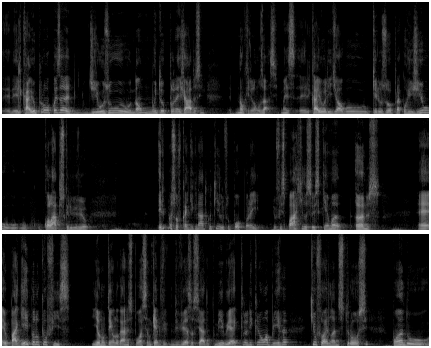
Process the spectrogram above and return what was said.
ele caiu por uma coisa de uso não muito planejado, assim. Não que ele não usasse, mas ele caiu ali de algo que ele usou para corrigir o, o- o colapso que ele viveu. Ele começou a ficar indignado com aquilo. Ele falou: pô, por aí, eu fiz parte do seu esquema anos. É, eu paguei pelo que eu fiz. E eu não tenho lugar no esporte, você não quer vi- viver associado comigo? E aí aquilo ali criou uma birra que o Floyd Landis trouxe quando o,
